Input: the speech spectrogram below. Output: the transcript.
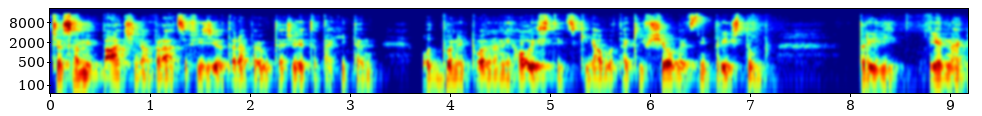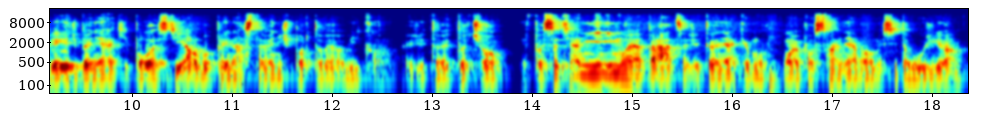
Čo sa mi páči na práce fyzioterapeuta, že je to taký ten odborne povedaný holistický alebo taký všeobecný prístup pri jednak liečbe nejakých bolestí alebo pri nastavení športového výkonu. Takže to je to, čo je v podstate ani není moja práca, že to je nejaké moje poslanie a veľmi si to užívam.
